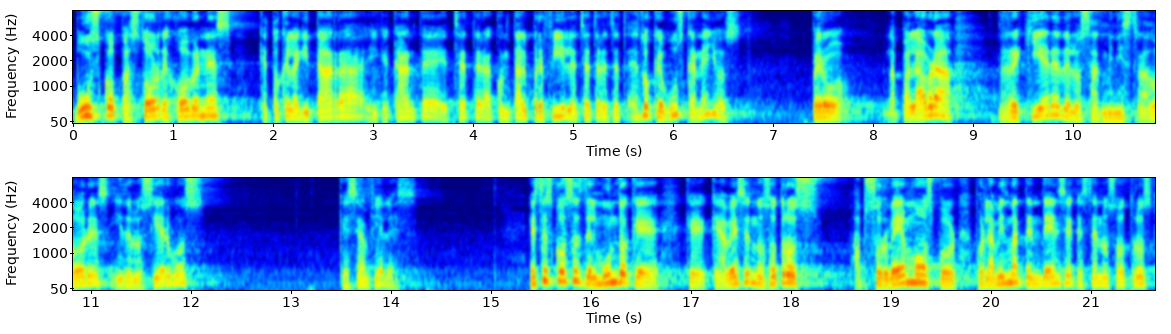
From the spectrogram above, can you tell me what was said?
Busco pastor de jóvenes que toque la guitarra y que cante, etcétera, con tal perfil, etcétera, etcétera. Es lo que buscan ellos. Pero la palabra requiere de los administradores y de los siervos que sean fieles. Estas cosas del mundo que, a veces nosotros absorbemos por, por, la misma tendencia que está en nosotros,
